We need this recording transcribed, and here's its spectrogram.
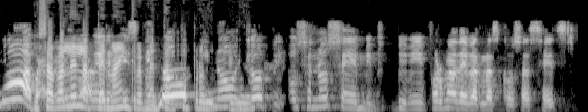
No, O sea, vale la ver, pena incrementar yo- tu productividad. No, yo, o sea, no sé, mi, forma de ver las cosas es,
